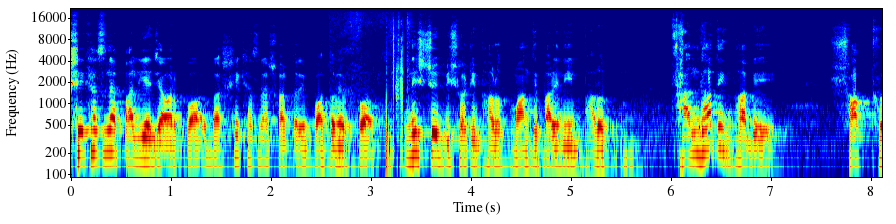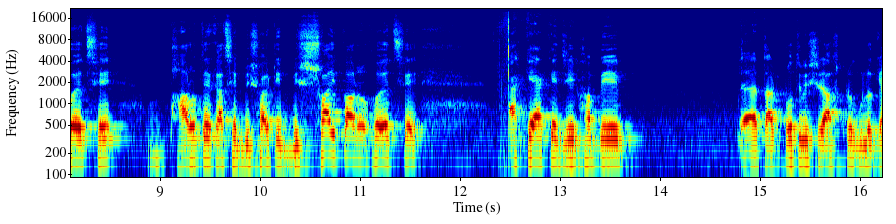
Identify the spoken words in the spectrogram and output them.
শেখ হাসিনা পালিয়ে যাওয়ার পর বা শেখ হাসিনা সরকারের পতনের পর নিশ্চয়ই বিষয়টি ভারত মানতে পারেনি, ভারত সাংঘাতিকভাবে শক্ট হয়েছে। ভারতের কাছে বিষয়টি বিস্ময়কর হয়েছে। একে একে যেভাবে তার প্রতিবেশী রাষ্ট্রগুলোকে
